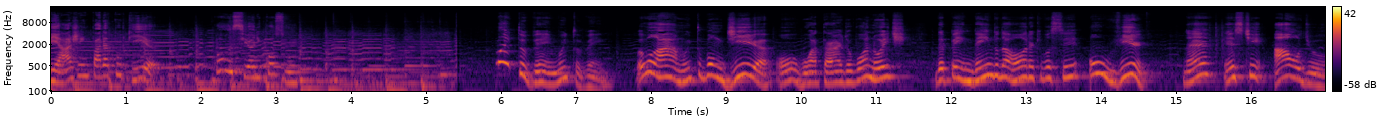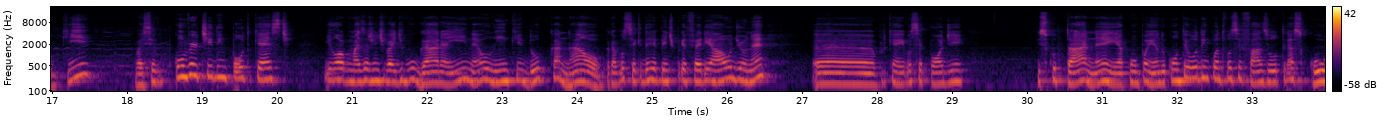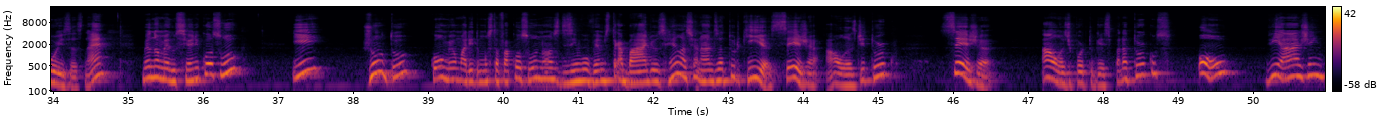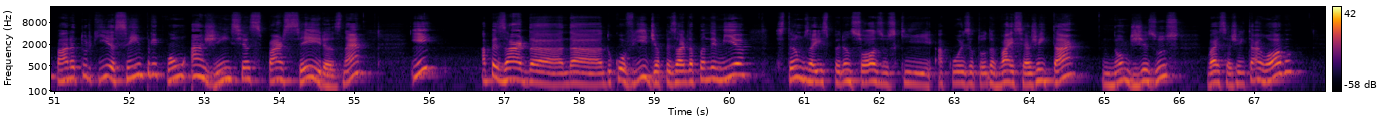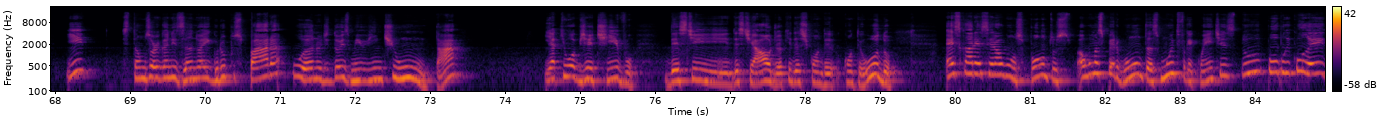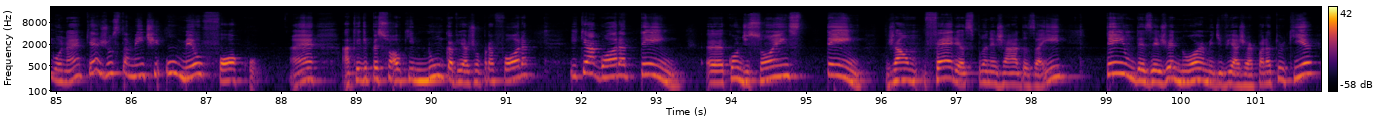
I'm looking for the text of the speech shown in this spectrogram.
Viagem para a Turquia, com Luciane Kosum. Muito bem, muito bem. Vamos lá, muito bom dia, ou boa tarde, ou boa noite, dependendo da hora que você ouvir, né? Este áudio que vai ser convertido em podcast e logo mais a gente vai divulgar aí, né, o link do canal para você que de repente prefere áudio, né? É, porque aí você pode escutar, né, e acompanhando o conteúdo enquanto você faz outras coisas, né? Meu nome é Luciane Koslu e junto com o meu marido Mustafa Koslu nós desenvolvemos trabalhos relacionados à Turquia, seja aulas de turco, seja aulas de português para turcos ou viagem para a Turquia, sempre com agências parceiras, né? E apesar da, da, do Covid, apesar da pandemia, estamos aí esperançosos que a coisa toda vai se ajeitar, em nome de Jesus, vai se ajeitar logo e estamos organizando aí grupos para o ano de 2021, tá? E aqui o objetivo deste, deste áudio, aqui deste conteúdo, é esclarecer alguns pontos, algumas perguntas muito frequentes do público leigo, né? Que é justamente o meu foco. Né? Aquele pessoal que nunca viajou para fora e que agora tem é, condições, tem já um, férias planejadas aí, tem um desejo enorme de viajar para a Turquia,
